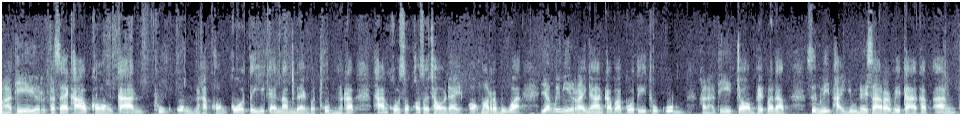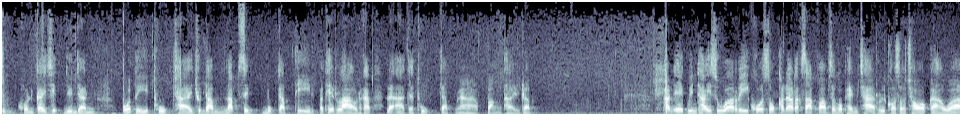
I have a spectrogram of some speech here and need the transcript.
มาที่กระแสข่าวของการถูกอุ้มนะครับของโกตีแกนนำแดงปทุมนะครับทางโฆษกคสชได้ออกมาระบุว่า ยังไม่มีรายงานครับว่าโกตีถูกอุ้ม ขณะที่จอมเพชรประดับ ซึ่งลี้ภัยอยู่ในสหรัฐอเมริกาครับอ้างคนใกล้ชิดยืนยันโกตีถูกชายชุดดำนับสิบบุกจับที่ประเทศลาวนะครับและอาจจะถูกจับงาฝั่งไทยครับ พันเอกวินไทยสุวารีโฆษกคณะรักษาความสงบแห่งชาติ หรือคอสช กล่าวว่า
